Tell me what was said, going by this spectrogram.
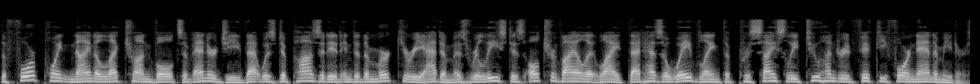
the 4.9 electron volts of energy that was deposited into the mercury atom is released as ultraviolet light that has a wavelength of precisely 254 nanometers.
